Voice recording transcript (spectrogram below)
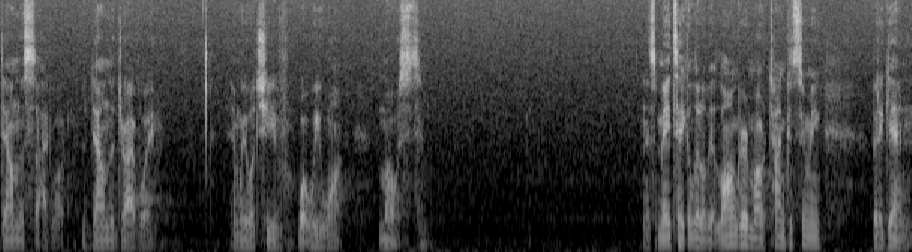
down the sidewalk, down the driveway, and we will achieve what we want most. This may take a little bit longer, more time consuming, but again,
